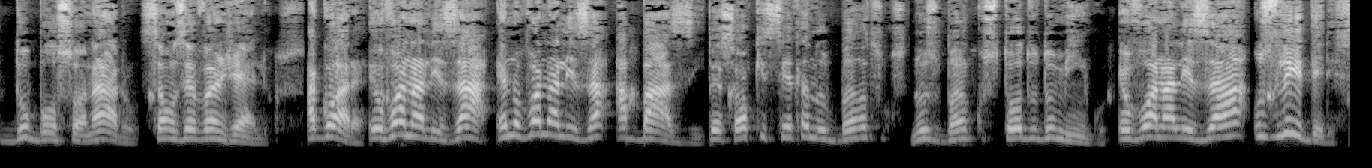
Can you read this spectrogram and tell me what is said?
do Bolsonaro são os evangélicos. Agora, eu vou analisar, eu não vou analisar a base, o pessoal que senta nos bancos todo domingo. Eu vou analisar os líderes,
